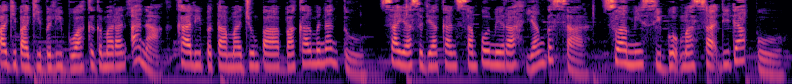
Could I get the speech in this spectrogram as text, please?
Pagi-pagi beli buah kegemaran anak. Kali pertama jumpa bakal menantu. Saya sediakan sampul merah yang besar. Suami sibuk masak di dapur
